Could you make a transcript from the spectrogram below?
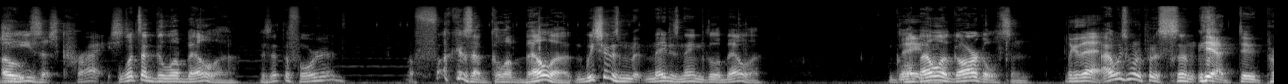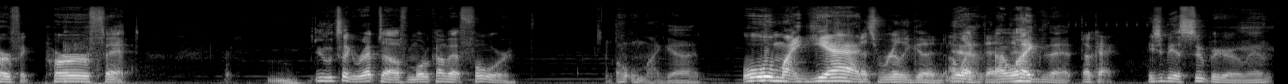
Oh, Jesus Christ! what's a glabella? Is that the forehead? The fuck is a glabella? We should have made his name Glabella. Glabella Gargleson. Look at that. I always want to put a son. Yeah, dude, perfect, perfect. He looks like a reptile from Mortal Kombat 4. Oh my god. Oh my god. That's really good. I yeah, like that. I there. like that. Okay. He should be a superhero, man.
